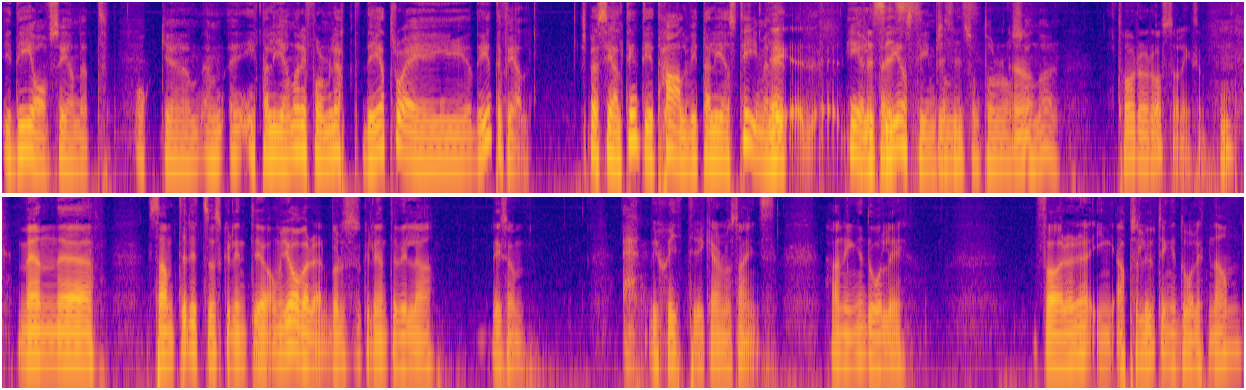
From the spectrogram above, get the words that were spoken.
i det avseendet. Och um, en, en italienare i Formel 1, det tror jag är, det är inte fel. Speciellt inte i ett halvitalienskt team eller Eh, helitalienskt precis, team som, precis. som Toro Rosso Ja. är. Toro Rosso liksom. Mm. Men eh, Samtidigt så skulle inte jag, om jag var Red Bull så skulle jag inte vilja liksom, äh, vi skiter i Carlos Sainz. Han är ingen dålig förare, ing, absolut inget dåligt namn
